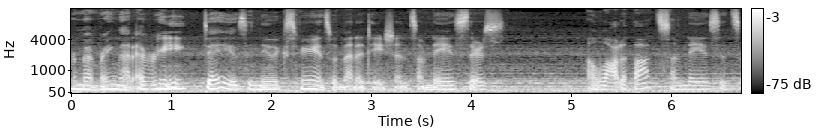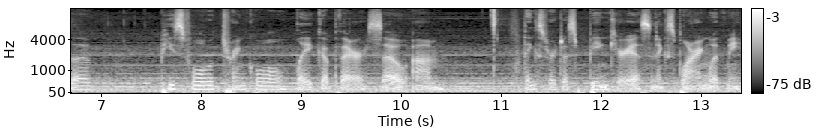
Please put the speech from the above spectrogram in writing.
remembering that every day is a new experience with meditation. Some days there's a lot of thoughts, some days it's a peaceful, tranquil lake up there. So, um, thanks for just being curious and exploring with me.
